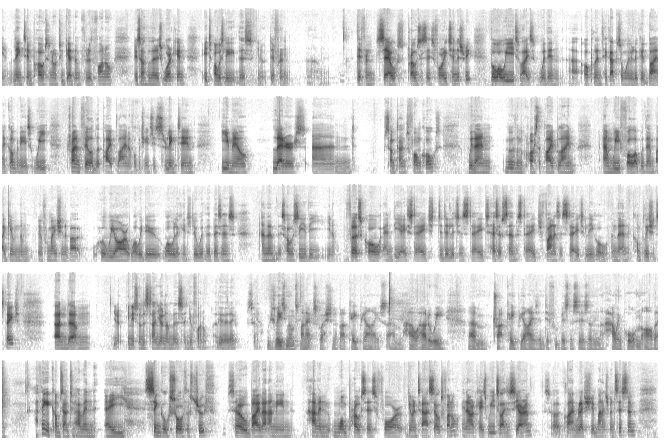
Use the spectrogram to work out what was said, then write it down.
you know, linkedin posts in order to get them through the funnel It's something that is working it's obviously there's you know different um, different sales processes for each industry. But what we utilize within uh, Opal Up, so when we look at buying a company, is we try and fill up the pipeline of opportunities through LinkedIn, email, letters, and sometimes phone calls. We then move them across the pipeline and we follow up with them by giving them information about who we are, what we do, what we're looking to do with the business, and then there's obviously the you know first call, NDA stage, due diligence stage, heads of terms stage, financing stage, legal, and then completion stage. And um, you know you need to understand your numbers and your funnel at the end of the day. So which leads me on to my next question about KPIs. Um, how how do we um, track KPIs in different businesses, and how important are they? I think it comes down to having a single source of truth. So by that I mean having one process for your entire sales funnel. In our case, we utilize a CRM, so a client relationship management system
